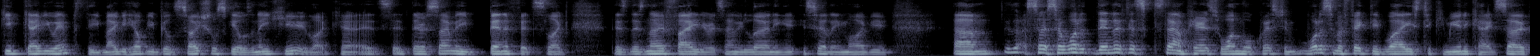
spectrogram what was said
give, gave you empathy, maybe help you build social skills and EQ. Like uh, it's it, there are so many benefits. Like there's there's no failure. It's only learning. It's certainly in my view. Um, so so what then? Let's stay on parents for one more question. What are some effective ways to communicate? So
